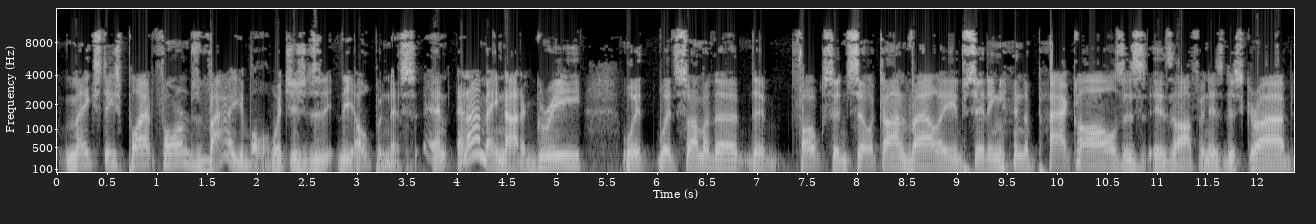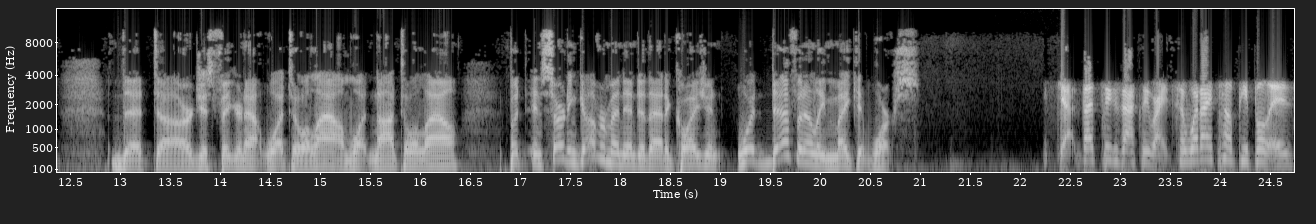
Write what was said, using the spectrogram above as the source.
makes these platforms valuable, which is the, openness. And and I may not agree with with some of the, the folks in Silicon Valley sitting in the pack halls, as, as often is described, that uh, are just figuring out what to allow and what not to allow. But inserting government into that equation would definitely make it worse. Yeah, that's exactly right. So what I tell people is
